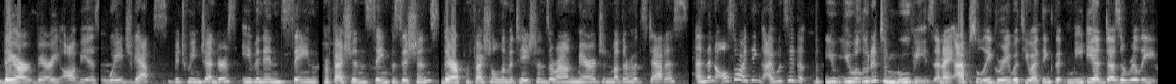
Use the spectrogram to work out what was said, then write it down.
there are very obvious wage gaps between genders, even in same professions, same positions. There are professional limitations around marriage and motherhood status. And then also, I think I would say that the, you, you alluded to movies, and I absolutely agree with you. I think that media does a really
